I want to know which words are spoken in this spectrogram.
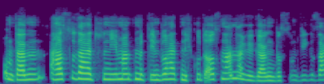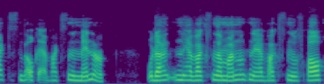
Und dann hast du da halt schon jemanden, mit dem du halt nicht gut auseinandergegangen bist. Und wie gesagt, das sind auch erwachsene Männer. Oder ein erwachsener Mann und eine erwachsene Frau.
